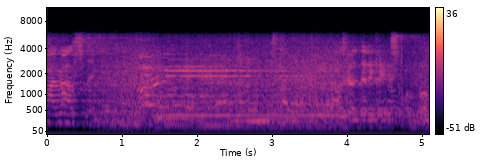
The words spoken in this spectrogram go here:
my rattlesnake. I was going to dedicate this one for a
